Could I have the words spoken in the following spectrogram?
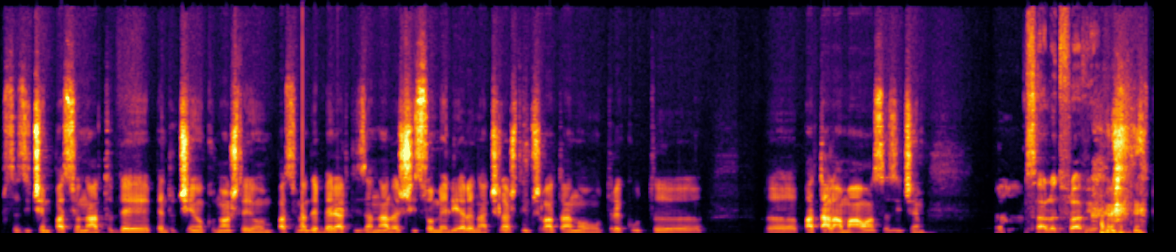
să zicem, pasionat de, pentru cine o cunoaște, un pasionat de bere artizanală și somelier în același timp și la anul trecut uh, uh, Patalamaua, să zicem. Salut, Flaviu!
